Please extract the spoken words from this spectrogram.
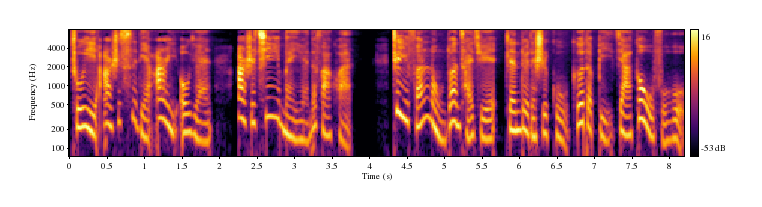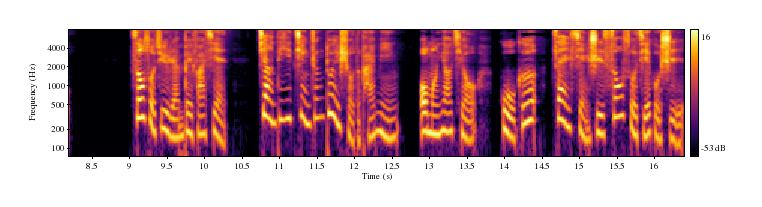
处以二十四点二亿欧元、二十七亿美元的罚款。这一反垄断裁决针对的是谷歌的比价购物服务。搜索巨人被发现降低竞争对手的排名，欧盟要求谷歌在显示搜索结果时。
